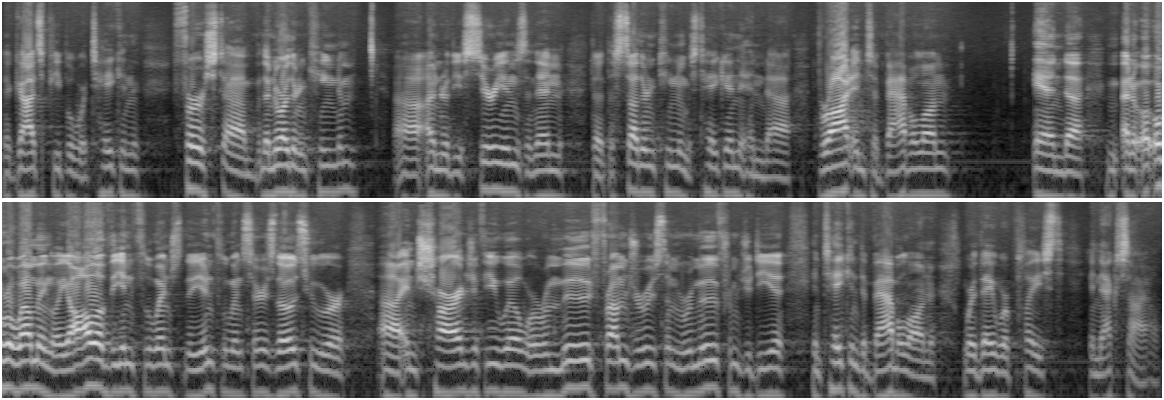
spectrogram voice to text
that God's people were taken first, uh, the northern kingdom uh, under the Assyrians, and then the, the southern kingdom was taken and uh, brought into Babylon. And, and, overwhelmingly, all of the, influence, the influencers, those who were in charge, if you will, were removed from Jerusalem, removed from Judea, and taken to Babylon, where they were placed in exile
